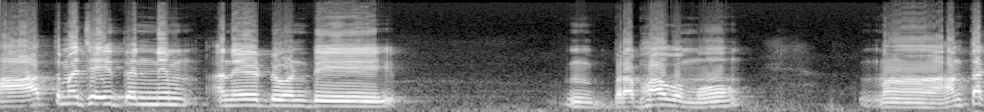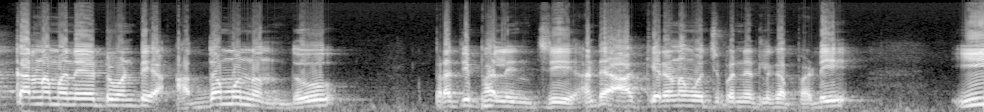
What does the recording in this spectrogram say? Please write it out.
ఆ ఆత్మ చైతన్యం అనేటువంటి ప్రభావము అంతఃకరణం అనేటువంటి అద్దమునందు ప్రతిఫలించి అంటే ఆ కిరణం వచ్చి పడినట్లుగా పడి ఈ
